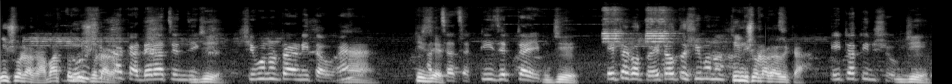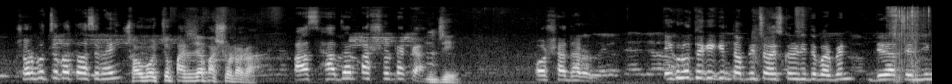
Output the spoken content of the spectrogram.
দুশো টাকা মাত্র দুশো টাকা। ডেরা চেঞ্জিং। জি। সীমানোটা নিতাও হ্যাঁ? হ্যাঁ টিজেড আচ্ছা আচ্ছা টিজেড টাইপ জি। এটা কত? এটাও তো সীমানো তিনশো টাকা ওইটা। এটা তিনশো। জি। সর্বোচ্চ কত আছে ভাই? সর্বোচ্চ পাঁচ হাজার পাঁচশো টাকা। পাঁচ হাজার পাঁচশো টাকা। জি। অসাধারণ। এগুলো থেকে কিন্তু আপনি চয়েস করে নিতে পারবেন। ডেরা চেঞ্জিং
